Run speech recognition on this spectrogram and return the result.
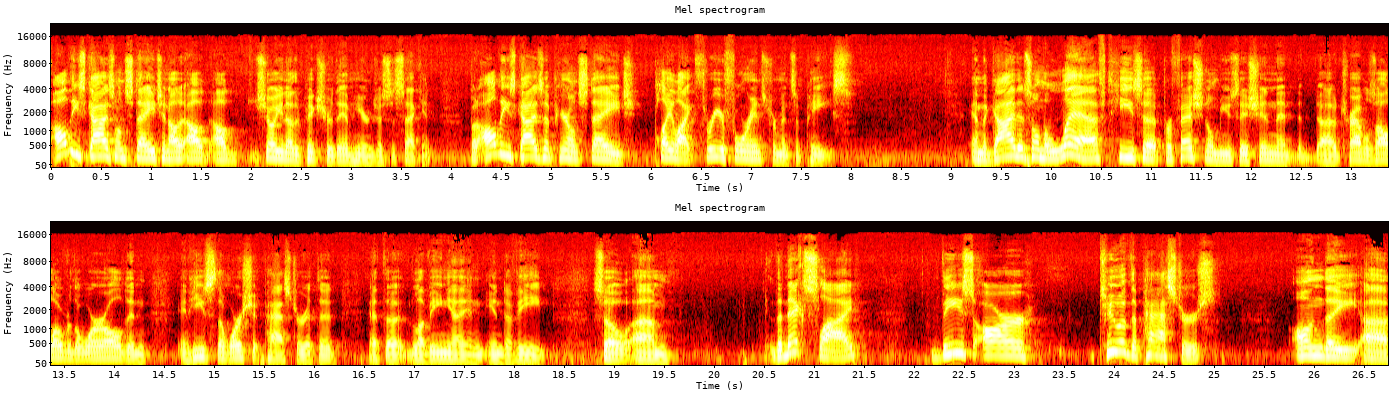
all these guys on stage, and I'll, I'll, I'll show you another picture of them here in just a second, but all these guys up here on stage play like three or four instruments apiece. And the guy that's on the left, he's a professional musician that uh, travels all over the world, and, and he's the worship pastor at the, at the La Viña in, in David. So um, the next slide, these are two of the pastors. On the, uh,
